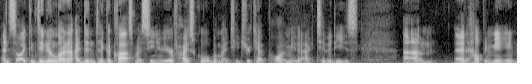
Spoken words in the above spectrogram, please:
And so I continued to learn it. I didn't take a class my senior year of high school, but my teacher kept pulling me to activities um, and helping me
